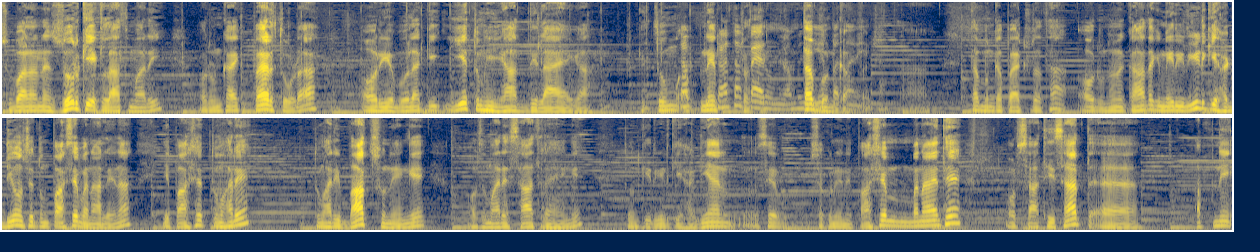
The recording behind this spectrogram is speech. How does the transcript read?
सुबाला ने ज़ोर की एक लात मारी और उनका एक पैर तोड़ा और ये बोला कि ये तुम्हें याद दिलाएगा कि तुम अपने तब उनका हाँ, तब उनका पैर टूटा था और उन्होंने कहा था कि मेरी रीढ़ की हड्डियों से तुम पासे बना लेना। ये पासे तुम्हारे तुम्हारी बात सुनेंगे और तुम्हारे साथ रहेंगे। तो उनकी रीढ़ की हड्डियाँ से शकुनी ने पाशे बनाए थे और साथ ही साथ अपने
